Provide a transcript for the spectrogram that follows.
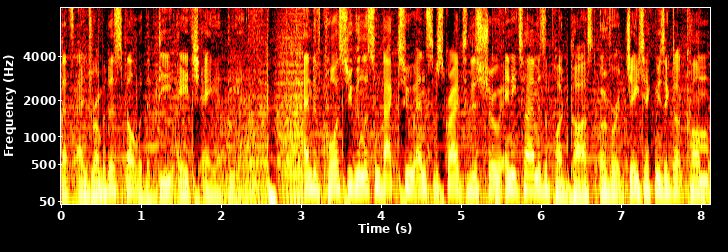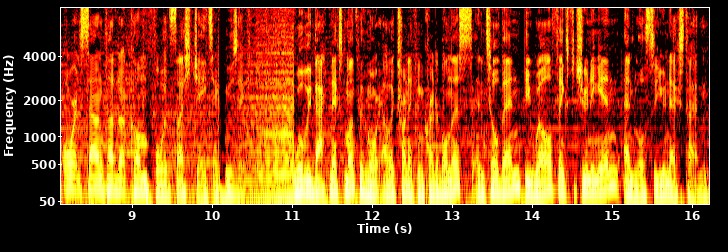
That's Andromedha spelt with a D H A at the end. And of course, you can listen back to and subscribe to this show anytime as a podcast over at jaytechmusic.com or at soundcloud.com forward slash jaytechmusic. We'll be back next month with more electronic incredibleness. Until then, be well, thanks for tuning in, and we'll see you next time.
